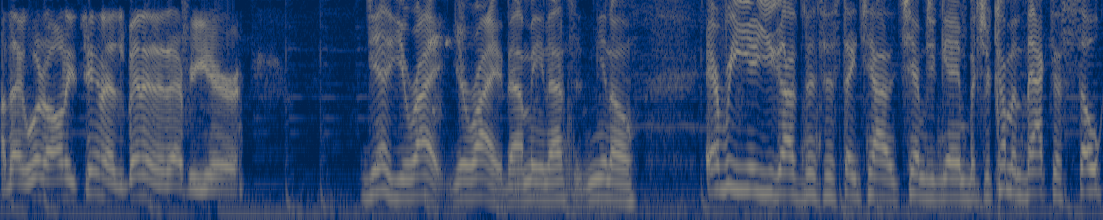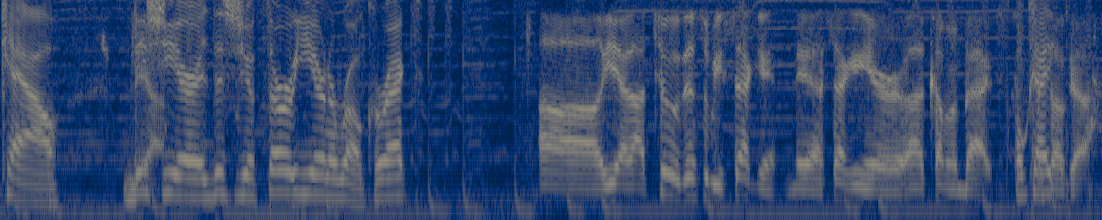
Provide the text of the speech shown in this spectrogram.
I think we're the only team that's been in it every year. Yeah, you're right. You're right. I mean, that's you know, every year you guys been to the state championship game, but you're coming back to SoCal this yeah. year. This is your third year in a row, correct? Uh, yeah, not two. This will be second. Yeah, second year uh, coming back. Okay, SoCal.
